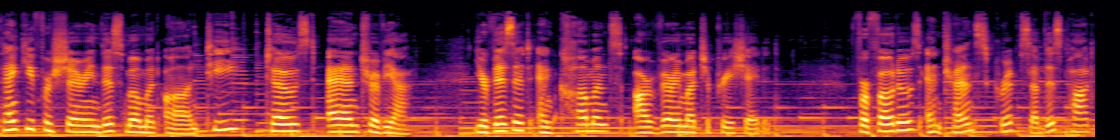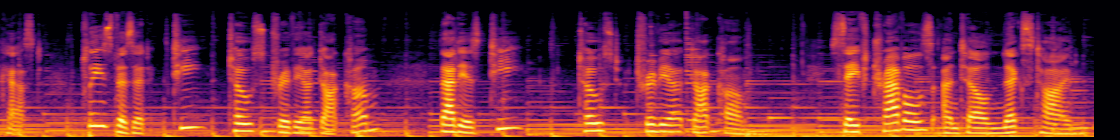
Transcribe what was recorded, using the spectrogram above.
Thank you for sharing this moment on Tea, Toast, and Trivia. Your visit and comments are very much appreciated. For photos and transcripts of this podcast, please visit teatoasttrivia.com. That is teatoasttrivia.com. Safe travels until next time.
